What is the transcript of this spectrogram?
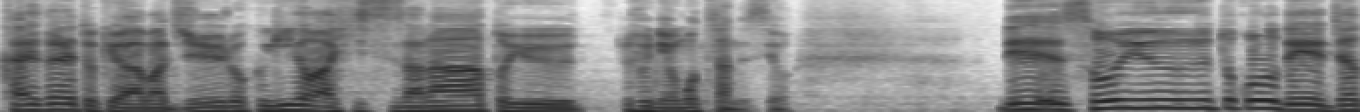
買い替えるときは、まあ、16ギガは必須だなというふうに思ってたんですよ。で、そういうところで、じゃあ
